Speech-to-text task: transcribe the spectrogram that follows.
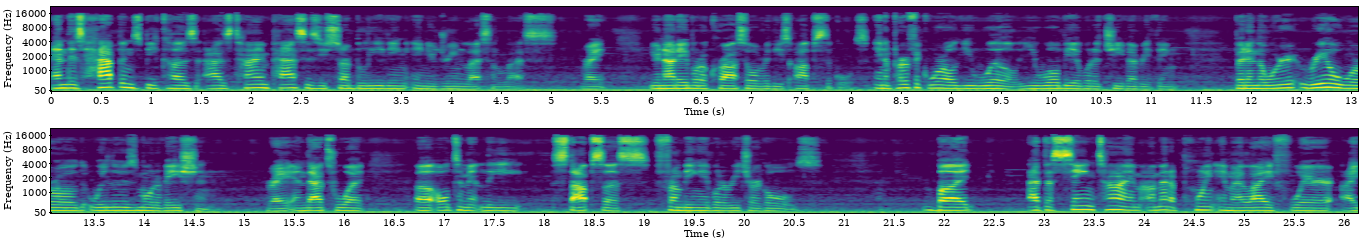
And this happens because as time passes, you start believing in your dream less and less, right? You're not able to cross over these obstacles. In a perfect world, you will. You will be able to achieve everything. But in the real world, we lose motivation, right? And that's what uh, ultimately stops us from being able to reach our goals but at the same time, I'm at a point in my life where I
